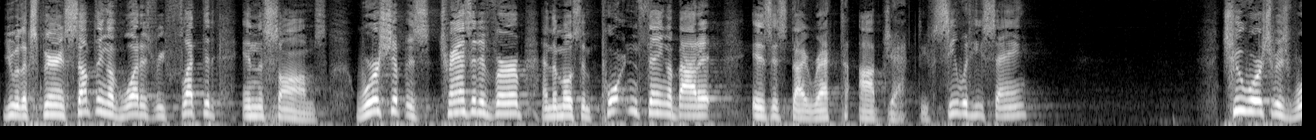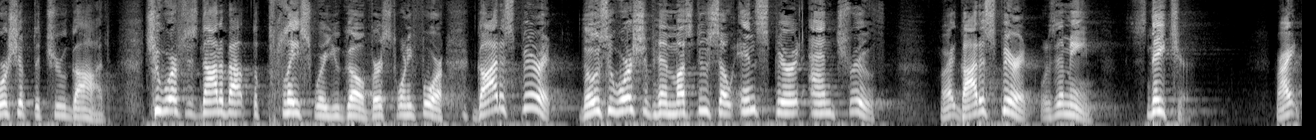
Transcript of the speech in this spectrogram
you will experience something of what is reflected in the Psalms. Worship is transitive verb, and the most important thing about it is its direct object. You see what he's saying? True worshipers worship the true God. True worship is not about the place where you go. Verse 24. God is spirit. Those who worship him must do so in spirit and truth. Right? God is spirit. What does that mean? It's nature. Right?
